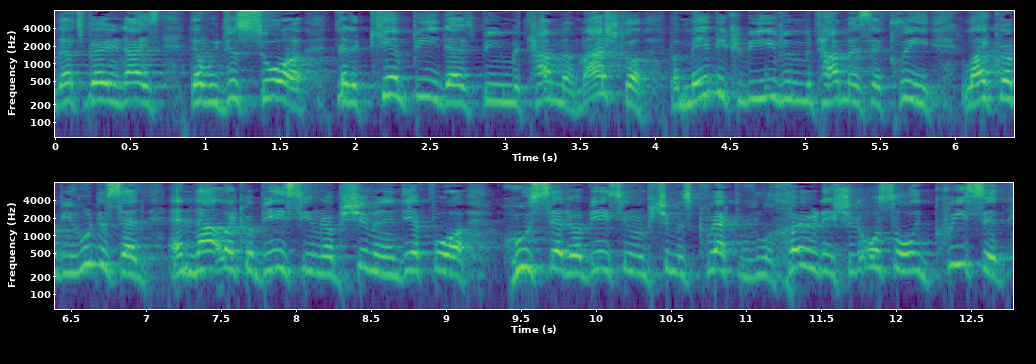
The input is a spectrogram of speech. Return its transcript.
That's very nice that we just saw that it can't be that it's being mitama mashka, but maybe it could be even mitames a kli, like Rabbi Yehuda said, and not like Rabbi Yasi and Rabbi Shimon. And therefore, who said Rabbi Yasi and Rabbi Shimon is correct? They should also increase it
